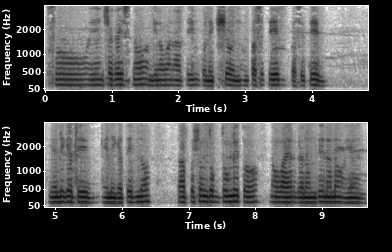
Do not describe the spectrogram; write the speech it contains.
So, ayan siya guys, no? Ang ginawa natin, connection. Ang positive, positive. Yung negative, ay negative, no? Tapos yung dugtong nito, na wire, ganun din, ano? Ayan.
